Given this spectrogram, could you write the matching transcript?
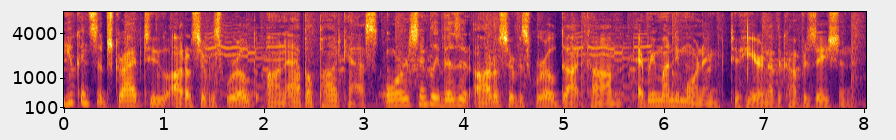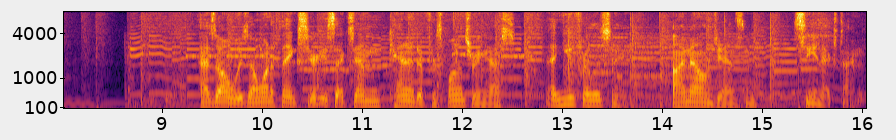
You can subscribe to Auto Service World on Apple Podcasts or simply visit autoserviceworld.com every Monday morning to hear another conversation. As always, I want to thank SiriusXM Canada for sponsoring us and you for listening. I'm Alan Jansen. See you next time.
